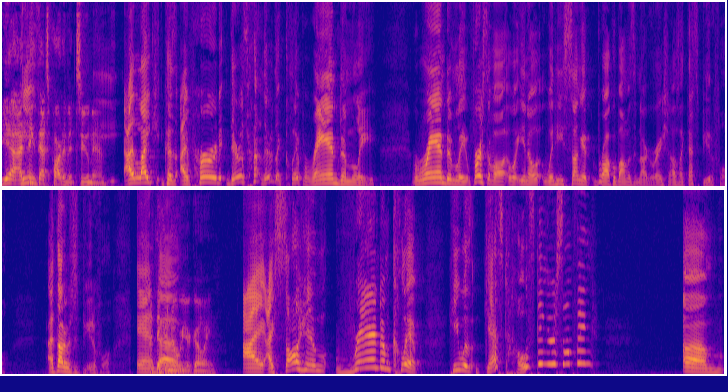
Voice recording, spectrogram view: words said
Yeah, I think that's part of it too, man. I like because I've heard there's there's a clip randomly, randomly. First of all, you know when he sung at Barack Obama's inauguration, I was like, that's beautiful. I thought it was just beautiful. And I think I know um, where you're going. I I saw him random clip. He was guest hosting or something. Um,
